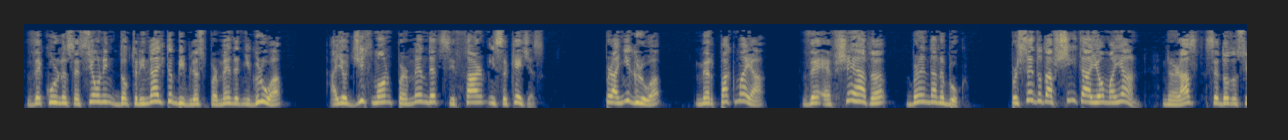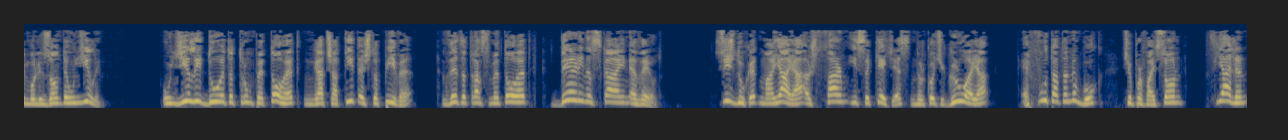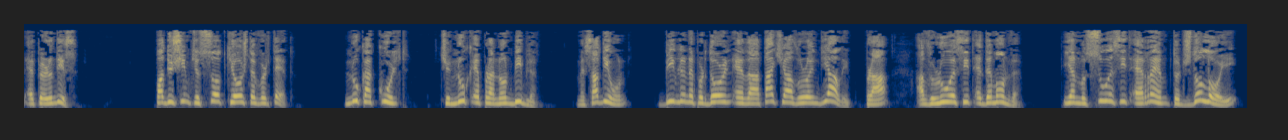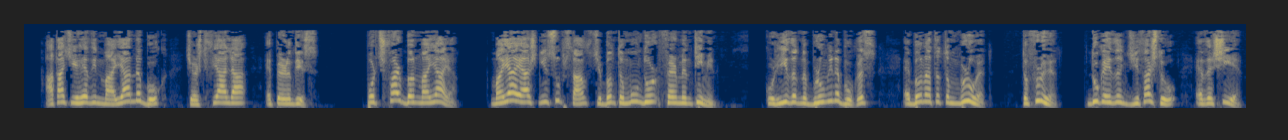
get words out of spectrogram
dhe kur në sesionin doktrinal të Biblës përmendet një grua, ajo gjithmonë përmendet si tharm i së keqes. Pra një grua merr pak maja dhe e fsheh atë brenda në bukë. Përse do ta fshihte ajo majan në rast se do të simbolizonte ungjillin? Ungjilli duhet të trumpetohet nga çatitë e shtëpive dhe të transmetohet deri në skajin e dheut. Siç duket, majaja është tharm i së keqes, ndërkohë që gruaja e fut atë në bukë që përfaqëson fjalën e Perëndisë. Pa dyshim që sot kjo është e vërtetë. Nuk ka kult që nuk e pranon Biblën. Me sa di unë, Biblën e përdorin edhe ata që adhurojnë djallin, pra adhuruesit e demonëve. Janë mësuesit e rremë të çdo lloji, ata që hedhin maja në bukë që është fjala e Perëndisë. Por çfarë bën majaja? Majaja është një substancë që bën të mundur fermentimin. Kur hidhet në brumin e bukës, e bën atë të mbruhet, të fryhet, duke i dhënë gjithashtu edhe shije.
